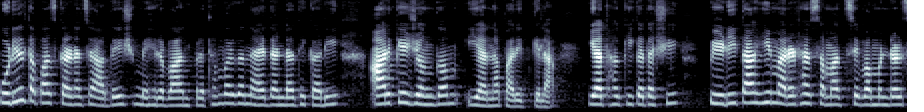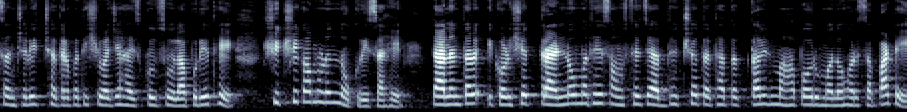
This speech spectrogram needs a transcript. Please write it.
पुढील तपास करण्याचे आदेश मेहरबान प्रथम वर्ग न्यायदंडाधिकारी आर के जंगम यांना पारित केला. यात हकीकत अशी पीडिता ही मराठा समाजसेवा मंडळ संचलित छत्रपती शिवाजी हायस्कूल सोलापूर येथे शिक्षिका म्हणून नोकरीस आहे. त्यानंतर एकोणीसशे त्र्याण्णवमध्ये संस्थेचे अध्यक्ष तथा तत्कालीन महापौर मनोहर सपाटे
